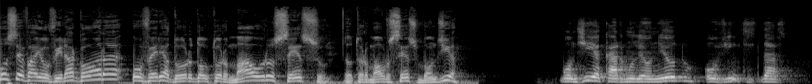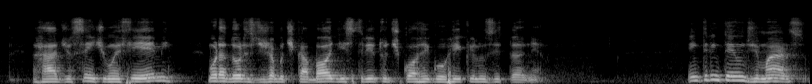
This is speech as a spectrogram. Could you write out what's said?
Você vai ouvir agora o vereador Dr. Mauro Senso. Dr. Mauro Senso, bom dia. Bom dia, Carmo Leonildo, ouvintes da Rádio 101 FM, moradores de Jabuticabal e distrito de Córrego Rico e Lusitânia. Em 31 de março,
